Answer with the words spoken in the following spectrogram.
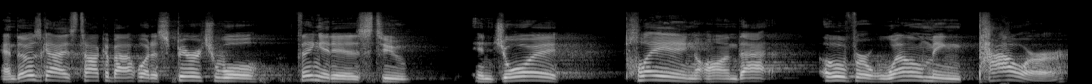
And those guys talk about what a spiritual thing it is to enjoy playing on that overwhelming power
